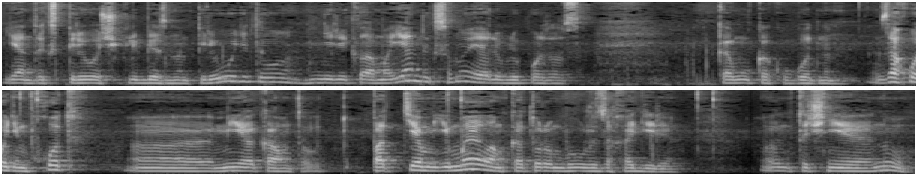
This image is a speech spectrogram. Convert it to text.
Яндекс переводчик любезно нам переводит его. Не реклама Яндекса, но я люблю пользоваться. Кому как угодно. Заходим в ход э, Mi аккаунта вот, под тем e-mail, которым вы уже заходили. Точнее, ну,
